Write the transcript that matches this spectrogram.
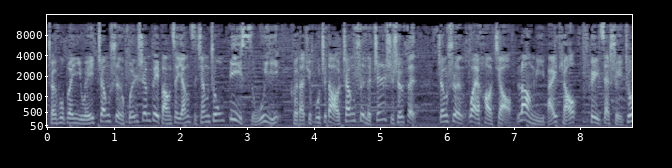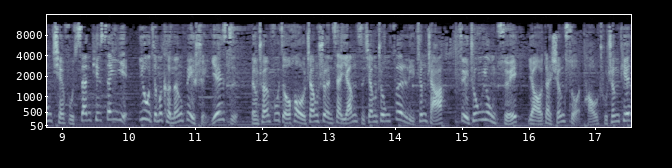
船夫本以为张顺浑身被绑在扬子江中必死无疑，可他却不知道张顺的真实身份。张顺外号叫浪里白条，可以在水中潜伏三天三夜，又怎么可能被水淹死？等船夫走后，张顺在扬子江中奋力挣扎，最终用嘴咬断绳索逃出升天。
